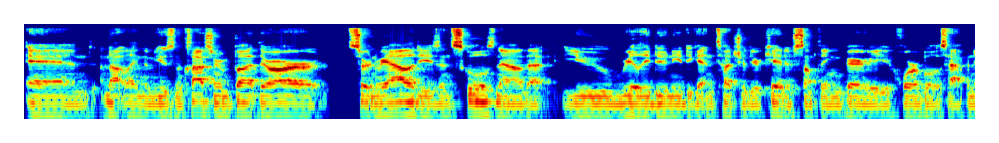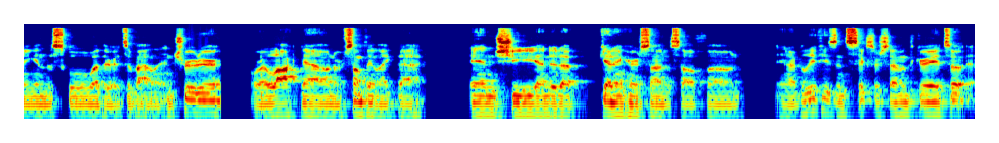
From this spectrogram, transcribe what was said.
and not letting them use in the classroom. But there are certain realities in schools now that you really do need to get in touch with your kid if something very horrible is happening in the school, whether it's a violent intruder or a lockdown or something like that. And she ended up getting her son a cell phone. And I believe he's in sixth or seventh grade. So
